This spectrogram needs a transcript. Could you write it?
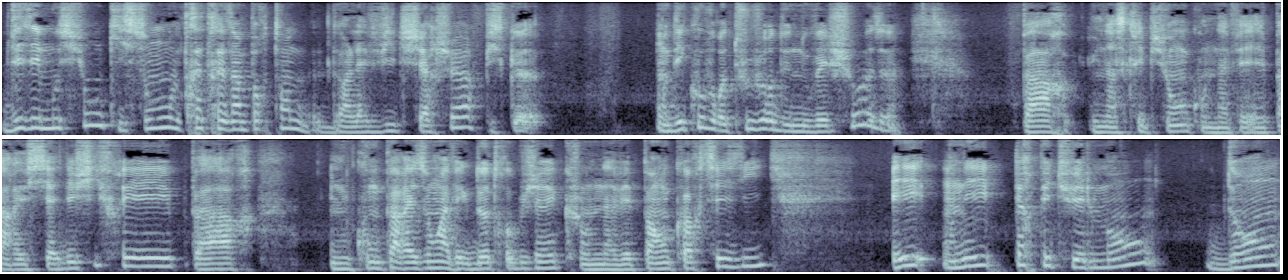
Des émotions qui sont très très importantes dans la vie de chercheur, puisque on découvre toujours de nouvelles choses par une inscription qu'on n'avait pas réussi à déchiffrer, par une comparaison avec d'autres objets que l'on n'avait pas encore saisis. Et on est perpétuellement dans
